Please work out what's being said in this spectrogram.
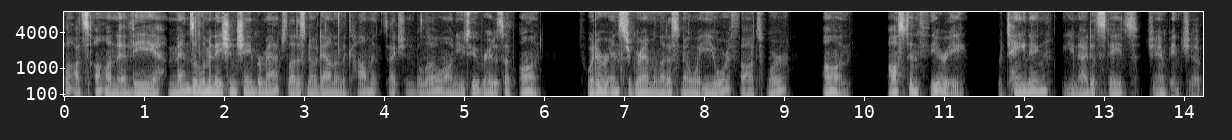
thoughts on the men's elimination chamber match. Let us know down in the comment section below on YouTube or hit us up on Twitter or Instagram and let us know what your thoughts were on Austin Theory retaining the United States Championship.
